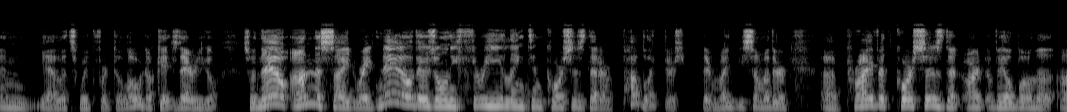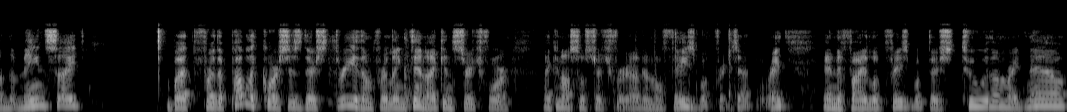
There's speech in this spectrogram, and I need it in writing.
and yeah let's wait for it to load. Okay there you go. So now on the site right now there's only three LinkedIn courses that are public. There's there might be some other uh, private courses that aren't available on the on the main site but for the public courses there's three of them for LinkedIn. I can search for I can also search for I don't know Facebook for example right? And if I look Facebook there's two of them right now.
